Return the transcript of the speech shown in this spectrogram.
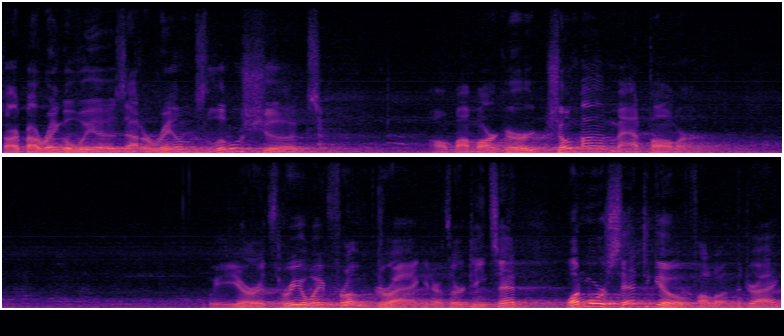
Started by Ringle Wiz out of Rims, Little Shugs. On by Mark Hurd, shown by Matt Palmer. We are three away from drag in our 13th set. One more set to go following the drag.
